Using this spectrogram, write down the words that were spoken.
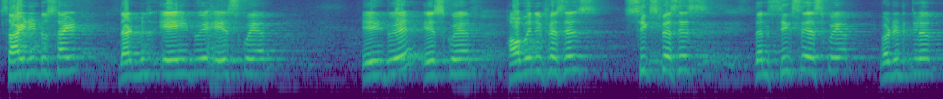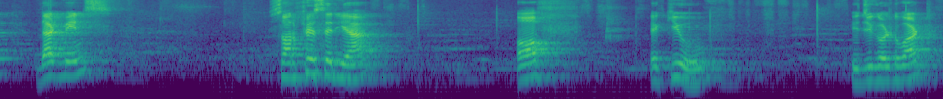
Side into side. That means A into A, A square. A into A, A square. How many faces? 6 faces. Then 6 A square. Got it clear? That means surface area of a cube is equal to what?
